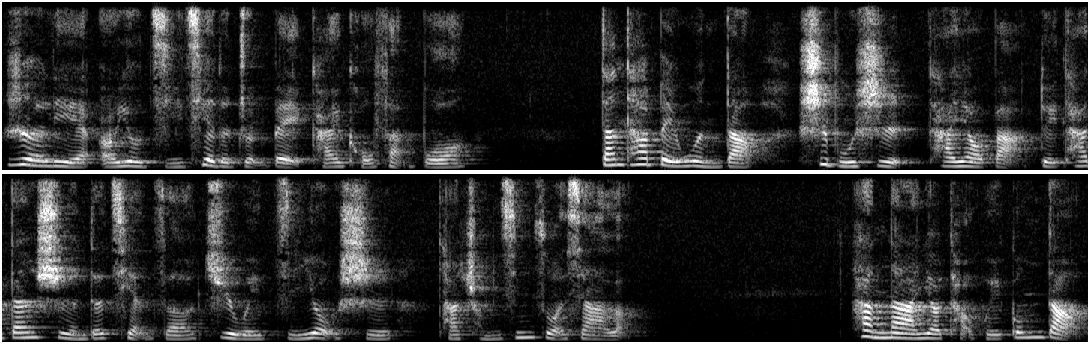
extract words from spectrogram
热烈而又急切地准备开口反驳。当他被问到是不是他要把对他当事人的谴责据为己有时，他重新坐下了。汉娜要讨回公道，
